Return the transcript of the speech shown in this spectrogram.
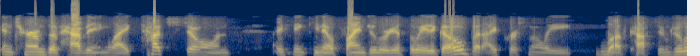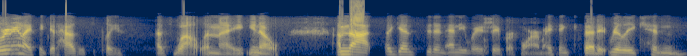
in terms of having like touchstones, I think, you know, fine jewelry is the way to go. But I personally love costume jewelry and I think it has its place as well. And I, you know, I'm not against it in any way, shape, or form. I think that it really can,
